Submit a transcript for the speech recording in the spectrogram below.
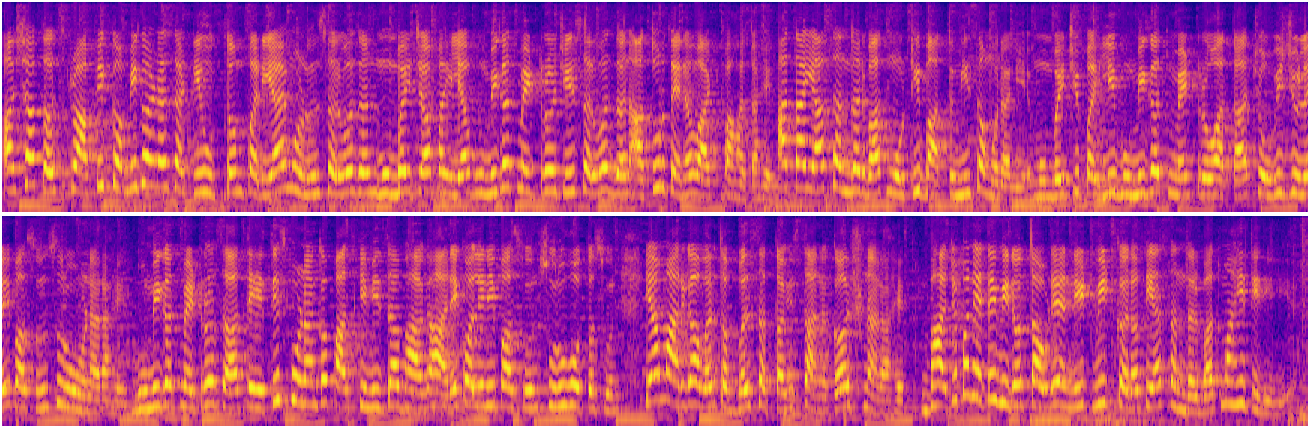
अशातच ट्रॅफिक कमी करण्यासाठी उत्तम पर्याय म्हणून सर्वजण मुंबईच्या पहिल्या भूमिगत मेट्रोची सर्वजण आतुरतेनं वाट पाहत आहेत. आता या संदर्भात मोठी बातमी समोर आली आहे. मुंबईची पहिली भूमिगत मेट्रो आता चोवीस जुलै पासून सुरू होणार आहे. भूमिगत मेट्रोचा तेहतीस पूर्णांक पाच किमीचा भाग आरे कॉलनी पासून सुरू होत असून या मार्गावर तब्बल सत्तावीस स्थानकं असणार आहेत. भाजप नेते विनोद तावडे यांनी ट्विट करत या संदर्भात माहिती दिली आहे.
